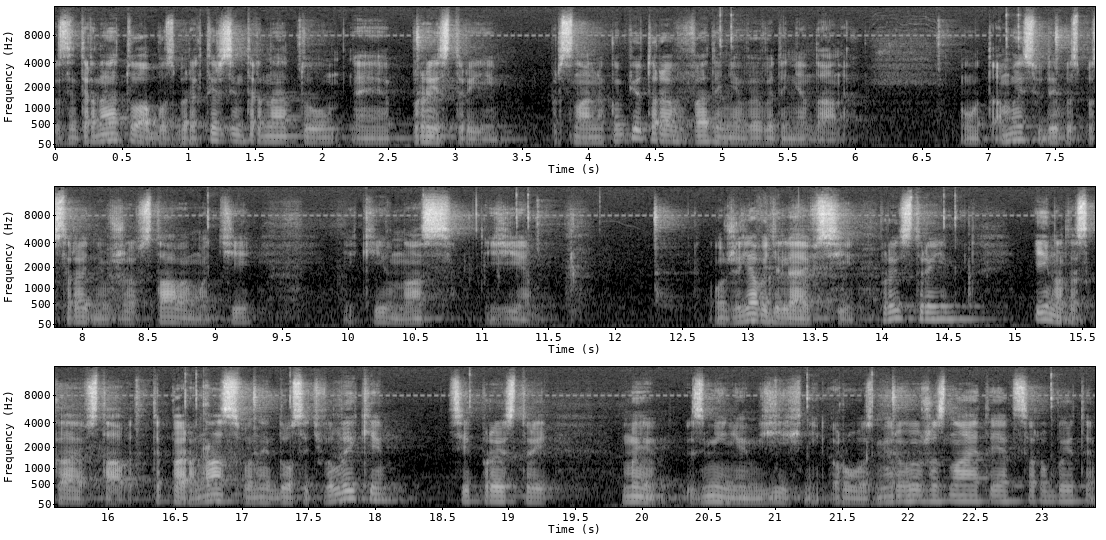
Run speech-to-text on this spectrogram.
з інтернету або зберегти з інтернету е, пристрої персонального комп'ютера введення виведення даних. От, а ми сюди безпосередньо вже вставимо ті, які в нас є. Отже, я виділяю всі пристрої і натискаю Вставити. Тепер у нас вони досить великі, ці пристрої. Ми змінюємо їхні розміри, ви вже знаєте, як це робити.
